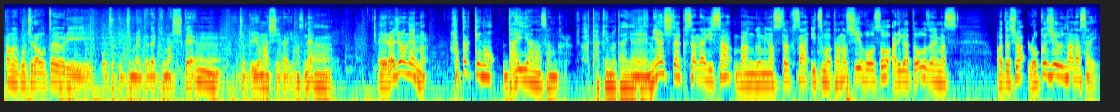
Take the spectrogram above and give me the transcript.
なのでこちらお便りをちょっと1枚いただきまして、うん。ちょっと読ませていただきますね、うん。えーラジオネーム畑のダイアナさんから畑のダイヤえー宮下草薙さん、番組のスタッフさん、いつも楽しい放送ありがとうございます。私は67歳、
